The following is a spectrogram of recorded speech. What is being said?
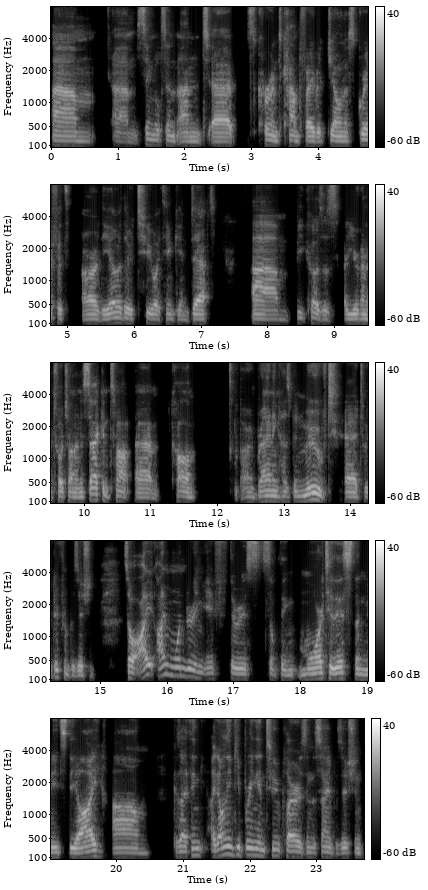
Um, um, Singleton and uh, current camp favorite Jonas Griffith are the other two, I think, in depth. Um, because as you're going to touch on in a second, top, um, column, Baron Browning has been moved uh, to a different position. So I, I'm wondering if there is something more to this than meets the eye. Um, because I think I don't think you bring in two players in the same position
